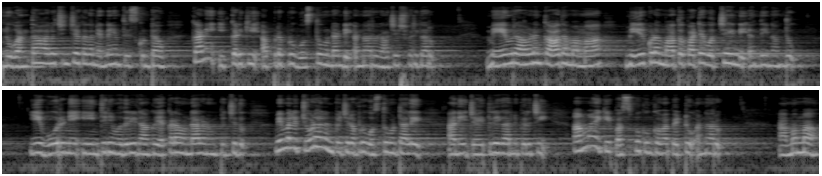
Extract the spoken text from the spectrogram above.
నువ్వంతా ఆలోచించే కదా నిర్ణయం తీసుకుంటావు. కానీ ఇక్కడికి అప్పుడప్పుడు వస్తూ ఉండండి అన్నారు రాజేశ్వరి గారు. మేము రావడం కాదమ్మమ్మ. మీరు కూడా మాతో పాటే వచ్చేయండి అంది నందు. ఈ ఊరిని ఈ ఇంటిని వదిలి నాకు ఎక్కడా ఉండాలనిపించదు. మిమ్మల్ని చూడాలనిపించినప్పుడు వస్తూ ఉంటాలే అని జైత్రి గారిని పిలిచి అమ్మాయికి పసుపు కుంకుమ పెట్టు అన్నారు. అమ్మమ్మ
